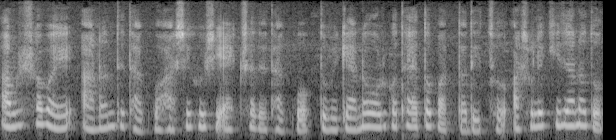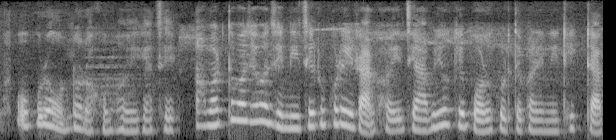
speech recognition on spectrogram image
আমরা সবাই আনন্দে থাকব হাসি খুশি একসাথে থাকব। তুমি কেন ওর কথা এত পাত্তা দিচ্ছ? আসলে কি জানো তো, ও পুরো অন্যরকম হয়ে গেছে। আমার তো মাঝে মাঝে নিজের উপরেই রাগ হয় যে আমি ওকে বড় করতে পারিনি ঠিকঠাক।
